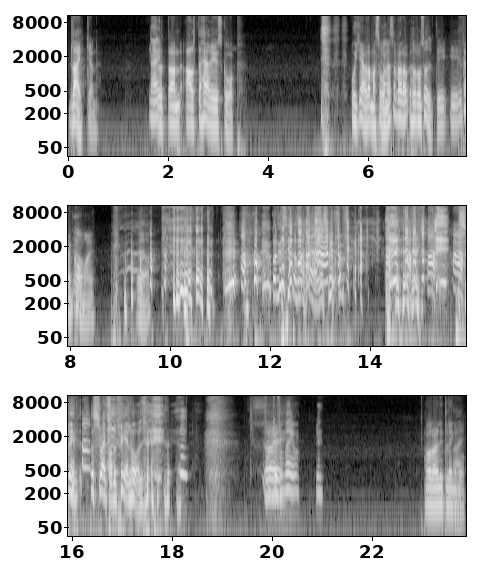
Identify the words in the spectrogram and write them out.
liken. Nej, Utan allt det här är ju skåp. Och jävlar, man såg Ja. nästan vad hur de såg ut i, i den Ja. kameran. Ja. Man ska sitta så här och svepa. Svep, då swipar du fel håll. funkar på mig också. Håller det lite längre Nej. bort.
